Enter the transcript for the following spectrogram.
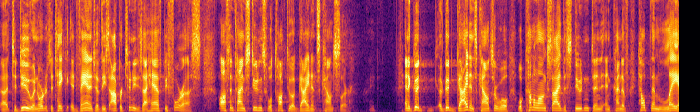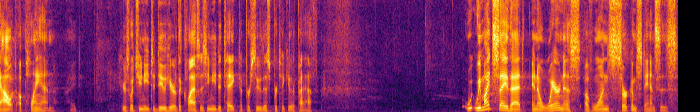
uh, to do in order to take advantage of these opportunities I have before us. Oftentimes, students will talk to a guidance counselor. And a good, a good guidance counselor will, will come alongside the student and, and kind of help them lay out a plan. Right? Here's what you need to do, here are the classes you need to take to pursue this particular path. We might say that an awareness of one's circumstances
